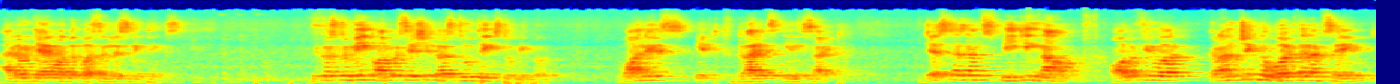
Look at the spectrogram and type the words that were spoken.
I don't care what the person listening thinks. Because to me, conversation does two things to people. One is it drives insight. Just as I'm speaking now, all of you are crunching the words that I'm saying,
